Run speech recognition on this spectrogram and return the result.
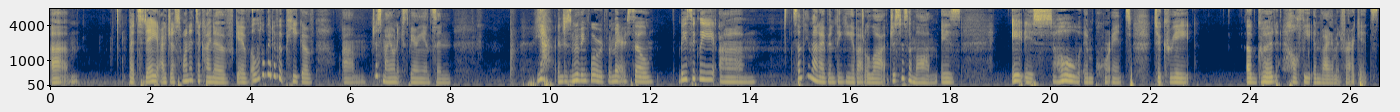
Um, but today I just wanted to kind of give a little bit of a peek of um, just my own experience and yeah, and just moving forward from there. So basically, um, something that I've been thinking about a lot, just as a mom, is it is so important to create a good, healthy environment for our kids,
